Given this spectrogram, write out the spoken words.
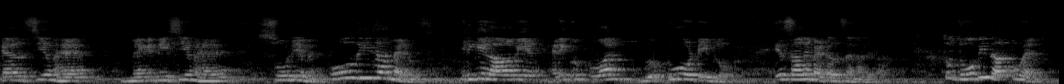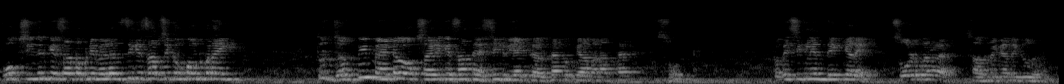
कैल्शियम है मैग्नीशियम है सोडियम है। ऑल दीज आर मेटल्स इनके अलावा भी है। यानी ग्रुप वन ग्रुप टू और डी ब्लॉक ये सारे मेटल्स हैं हमारे पास। तो जो भी धातु है, वो ऑक्सीजन के साथ अपनी वैलेंसी के हिसाब से कंपाउंड बनाएगी। तो जब भी मेटल ऑक्साइड के साथ एसिड रिएक्ट करता है तो क्या बनाता है? सोल्ट तो बेसिकली हम देख क्या रहे सोल्ट बन रहा है। साथ में क्या निकल रहा है?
